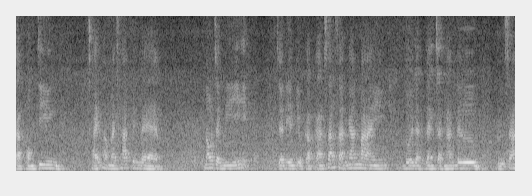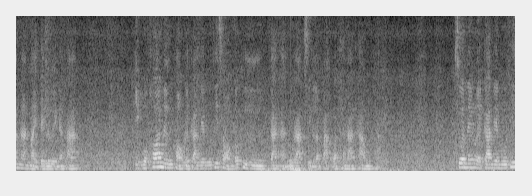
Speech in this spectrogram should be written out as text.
จากของจริง ใช้ธรรมชาติเป็นแบบ นอกจากนี้จะเรียนเกี่ยวกับการสร้างสรรค์งานใหม่ โดยดัดแปลงจากงานเดิม หรือสร้างงานใหม่ไปเลยนะคะ อีกหัวข้อหนึ่งของหน่วยการเรียนรู้ที่ 2 ก็คือ การอนุรักษ์ศิลปะวัฒนธรรมค่ะ ส่วนในหน่วยการเรียนรู้ที่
